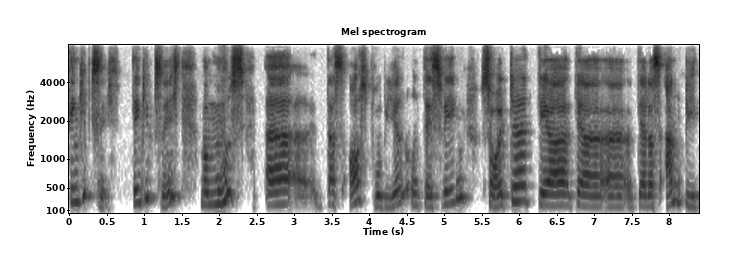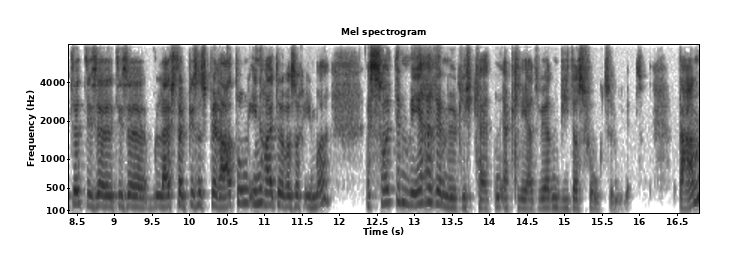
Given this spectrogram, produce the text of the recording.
Den gibt es nicht. Den gibt nicht. Man muss äh, das ausprobieren und deswegen sollte der, der, äh, der das anbietet, diese, diese Lifestyle-Business-Beratung, Inhalte oder was auch immer, es sollte mehrere Möglichkeiten erklärt werden, wie das funktioniert. Dann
